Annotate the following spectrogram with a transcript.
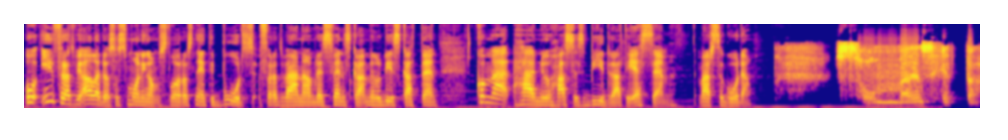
Och inför att vi alla då så småningom slår oss ner till bords för att värna om den svenska melodiskatten kommer här nu Hasses bidrag till SM. Varsågoda. Sommarens hetta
